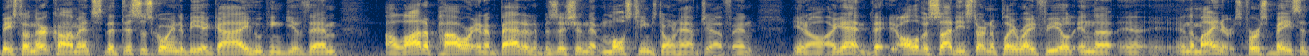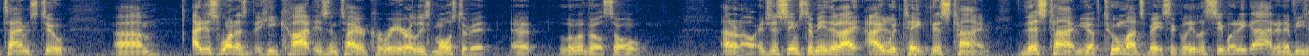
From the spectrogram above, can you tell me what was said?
based on their comments that this is going to be a guy who can give them a lot of power and a bat at a position that most teams don't have, Jeff. And you know, again, all of a sudden he's starting to play right field in the uh, in the minors, first base at times too. Um, I just want to. He caught his entire career, or at least most of it, at Louisville. So I don't know. It just seems to me that I, I would take this time. This time, you have two months basically. Let's see what he got. And if he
